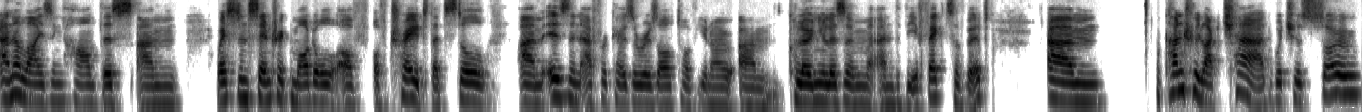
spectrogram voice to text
analyzing how this um, Western centric model of of trade that still um, is in Africa as a result of you know um, colonialism and the effects of it. Um, a country like Chad, which is so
